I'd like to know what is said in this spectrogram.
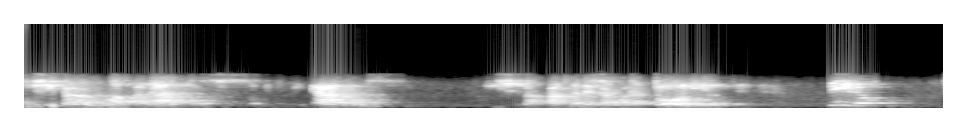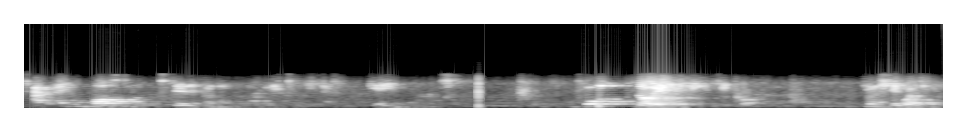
construye cada uno aparatos sofisticados y se la pasa en el laboratorio, etc. Pero acá hay un monstruo que ustedes no pueden estudiar, que es un no es físico. No llego a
